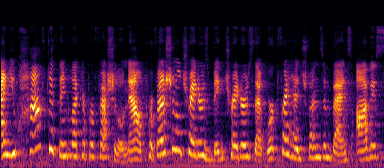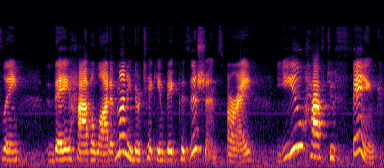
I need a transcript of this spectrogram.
And you have to think like a professional. Now, professional traders, big traders that work for hedge funds and banks, obviously they have a lot of money. They're taking big positions, all right? You have to think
